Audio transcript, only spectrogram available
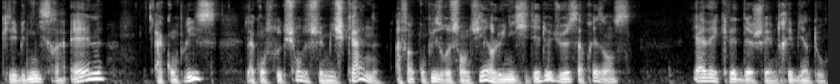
que les bénis Israël accomplisse la construction de ce Mishkan, afin qu'on puisse ressentir l'unicité de Dieu, sa présence. Et avec l'aide d'Hachem, très bientôt,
